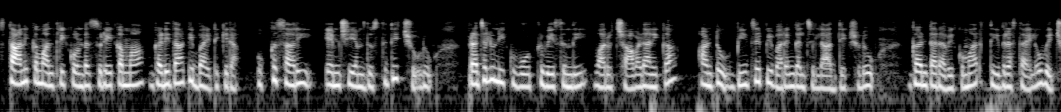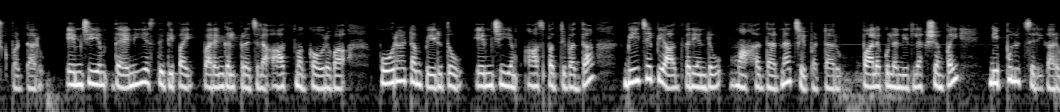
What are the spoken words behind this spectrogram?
స్థానిక మంత్రి కొండ సురేఖమ్మ గడిదాటి బయటికి రా. ఒక్కసారి ఎంజీఎం దుస్థితి చూడు. ప్రజలు నీకు ఓట్లు వేసింది వారు చావడానికా? అంటూ బీజేపీ వరంగల్ జిల్లా అధ్యక్షుడు గంటా రవికుమార్ తీవ్రస్థాయిలో వెచ్చుకుపడ్డారు ఎంజీఎం దయనీయ స్థితిపై వరంగల్ ప్రజల ఆత్మ గౌరవ పోరాటం పేరుతో ఎంజీఎం ఆసుపత్రి వద్ద బీజేపీ ఆధ్వర్యంలో మహాధర్నా చేపట్టారు. పాలకుల నిర్లక్ష్యంపై నిప్పులు చెరిగారు.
